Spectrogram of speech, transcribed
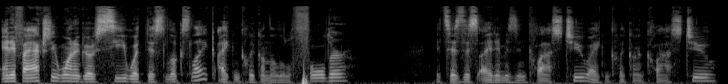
And if I actually want to go see what this looks like, I can click on the little folder. It says this item is in class 2. I can click on class 2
